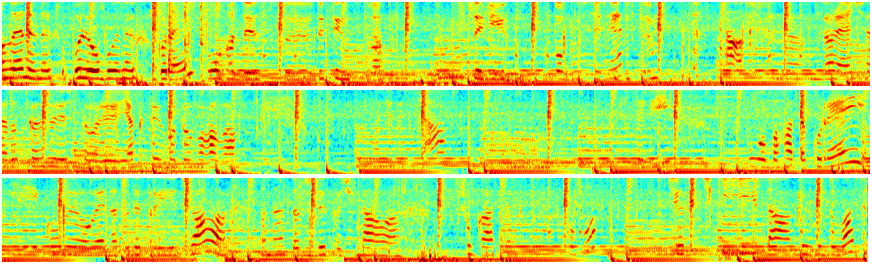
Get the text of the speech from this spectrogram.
Олениних улюблених курей. спогади з е, дитинства в селі бабуся з. Так, до речі, розкажи історію, як ти годувала у дідуся в селі. Було багато курей, і коли Олена туди приїжджала, вона завжди починала шукати кого? Червячків, так, і годувати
